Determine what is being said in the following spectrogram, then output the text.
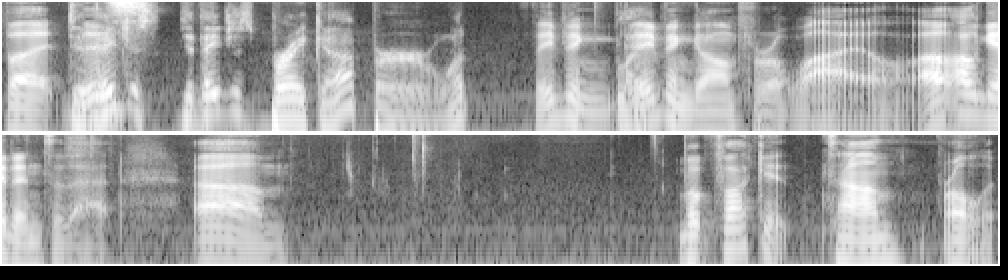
But Did this, they just did they just break up or what? they've been like- they've been gone for a while. I'll, I'll get into that. Um, but fuck it, Tom, roll it.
